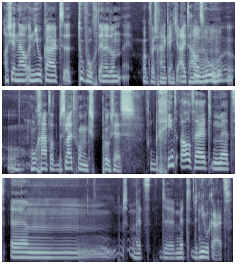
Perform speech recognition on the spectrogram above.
Als je nou een nieuwe kaart toevoegt en er dan ook waarschijnlijk eentje uithaalt, Mhm, hoe, eh, hoe, hoe gaat dat besluitvormingsproces? Het begint altijd met, ehm, met, de, met de nieuwe kaart.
